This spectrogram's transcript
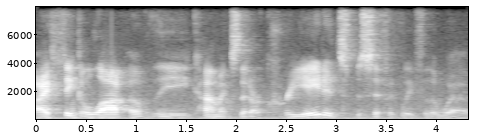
I think a lot of the comics that are created specifically for the web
